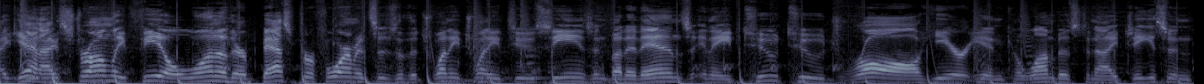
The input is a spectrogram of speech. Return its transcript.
again, I strongly feel one of their best performances of the 2022 season, but it ends in a 2 2 draw here in Columbus tonight. Jason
